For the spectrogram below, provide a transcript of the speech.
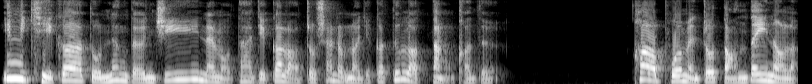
ý mi chỉ có tu năng đơn chỉ này màu ta chỉ có lọ trâu sáng đầu nó chỉ có tứ lọ tặng khó được khó phụ mình trâu tặng đây nó là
